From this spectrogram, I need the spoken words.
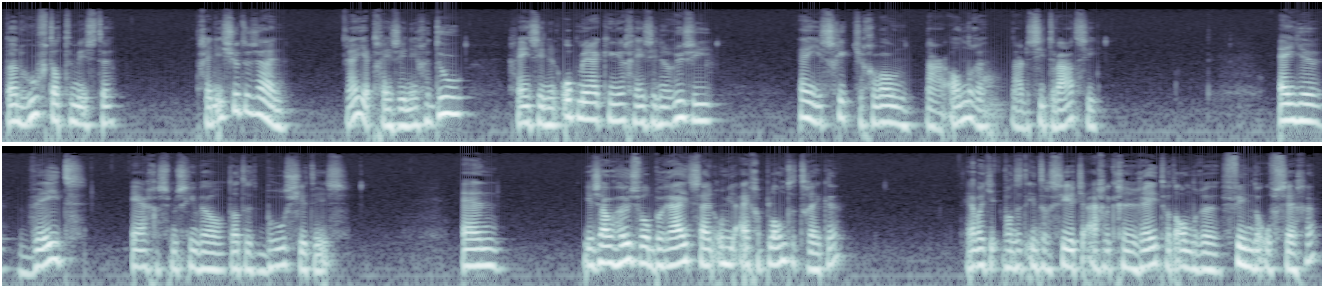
dan hoeft dat tenminste geen issue te zijn. je hebt geen zin in gedoe, geen zin in opmerkingen, geen zin in ruzie. En je schikt je gewoon naar anderen, naar de situatie. En je weet ergens misschien wel dat het bullshit is. En je zou heus wel bereid zijn om je eigen plan te trekken. want, je, want het interesseert je eigenlijk geen reet wat anderen vinden of zeggen.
